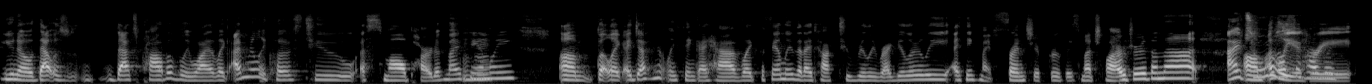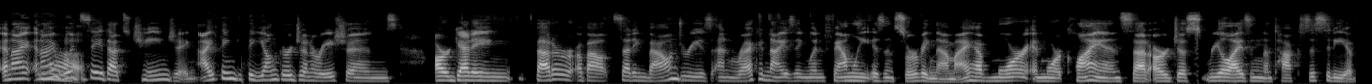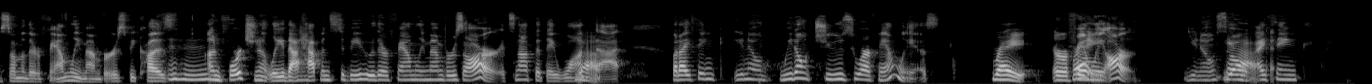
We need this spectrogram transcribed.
you know that was that's probably why like i'm really close to a small part of my Mhm. family um but like i definitely think i have like the family that i talk to really regularly i think my friendship group is much larger than that. I Um, I totally have, like- agree and i and i would say that's changing. I think the younger generations are getting better about setting boundaries and recognizing when family isn't serving them. I have more and more clients that are just realizing the toxicity of some of their family members because Mhm. unfortunately that happens to be who their family members are it's not that they want Yeah. that but i think you know we don't choose who our family is right or family Right. are you know so Yeah. i think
